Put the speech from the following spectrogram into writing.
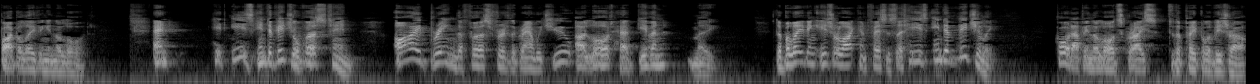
by believing in the Lord. And it is individual, verse 10. I bring the first fruit of the ground which you, O Lord, have given me. The believing Israelite confesses that he is individually caught up in the Lord's grace to the people of Israel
